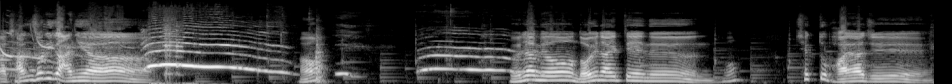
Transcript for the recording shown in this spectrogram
야 잔소리가 아니야. 어? 왜냐면 너희 나이 때에는 어? 책도 봐야지.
